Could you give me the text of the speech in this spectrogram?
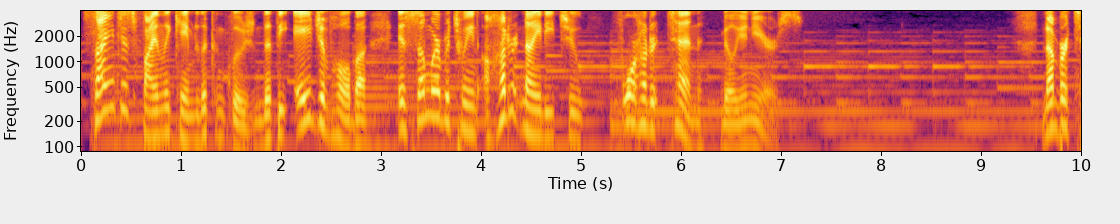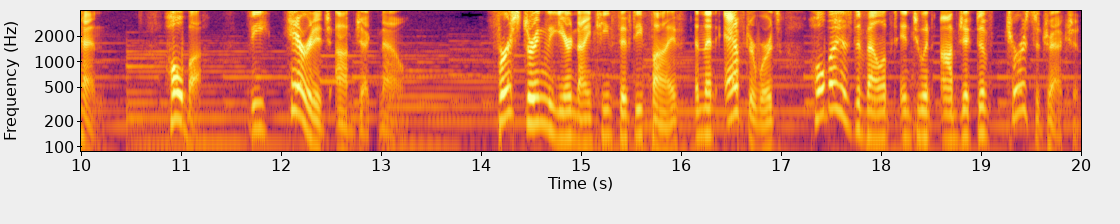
Scientists finally came to the conclusion that the age of Hoba is somewhere between 190 to 410 million years. Number 10. Hoba, the heritage object now. First during the year 1955 and then afterwards, Hoba has developed into an object of tourist attraction.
